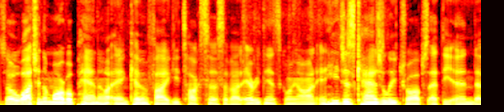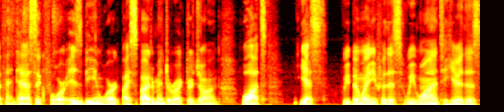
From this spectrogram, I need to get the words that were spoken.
So watching the Marvel panel and Kevin Feige talks to us about everything that's going on, and he just casually drops at the end that Fantastic Four is being worked by Spider-Man director Jon Watts. Yes, we've been waiting for this. We wanted to hear this.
